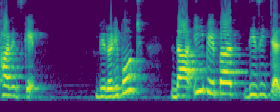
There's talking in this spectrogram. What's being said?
হারিসকে। Bureau report, the e paper digital.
